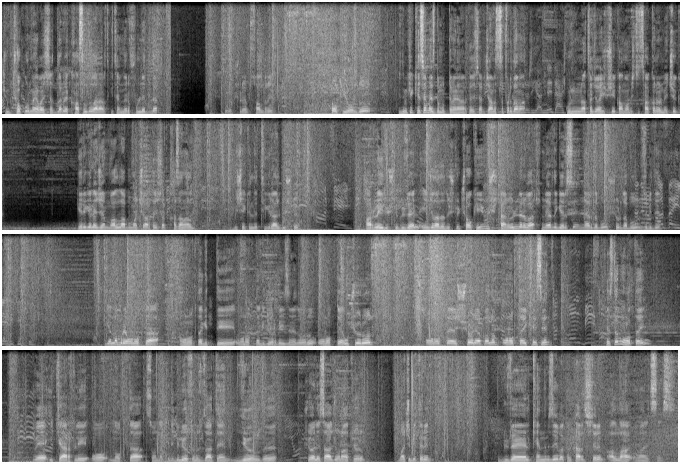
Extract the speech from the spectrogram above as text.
Çünkü çok vurmaya başladılar ve kasıldılar artık. İtemleri fulllediler. Şuraya bir saldırayım. Çok iyi oldu. Bizimki kesemezdi muhtemelen arkadaşlar. Canı sıfırdı ama? Gun'un atacağı hiçbir şey kalmamıştı. Sakın ölme çık. Geri geleceğim. Vallahi bu maçı arkadaşlar kazanalım. Bir şekilde Tigreal düştü. Harley düştü güzel. Angela da düştü. Çok iyi. 3 tane ölüleri var. Nerede gerisi? Nerede bu? Şurada bu zibidi. Gel lan buraya o nokta. O nokta gitti. O nokta gidiyor base'ine doğru. O noktaya uçuyoruz. O noktaya şöyle yapalım. O noktayı kesin. Kes lan o noktayı. Ve iki harfli o nokta sondakini biliyorsunuz zaten yığıldı. Şöyle sadece onu atıyorum. Maçı bitirin. Güzel. Kendinize iyi bakın kardeşlerim. Allah'a emanetsiniz.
